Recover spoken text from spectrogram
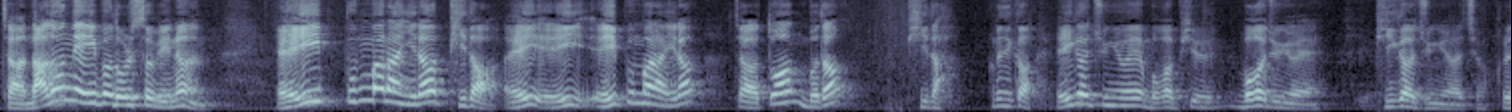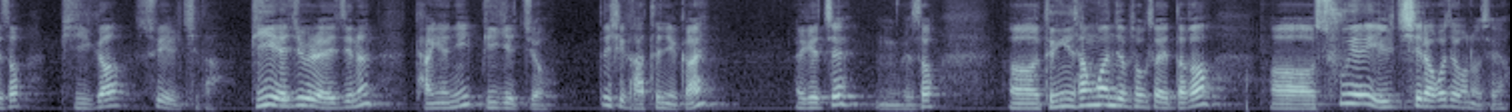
자, but also B는 A뿐만 아니라 B다. A, A, A뿐만 아니라 자, 또한 뭐다? B다. 그러니까 A가 중요해, 뭐가 B, 뭐가 중요해? B가 중요하죠. 그래서 B가 수일치다. B as well as는 당연히 B겠죠. 뜻이 같으니까. 알겠지? 음, 그래서 어, 등이 상관 접속사에다가 어, 수의 일치라고 적어 놓으세요.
